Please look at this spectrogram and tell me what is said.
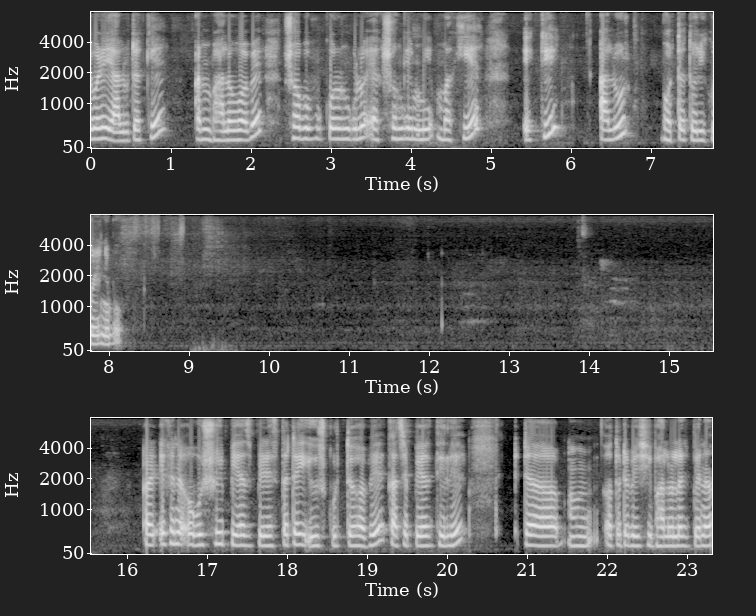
এবার এই আলুটাকে আমি ভালোভাবে সব উপকরণগুলো একসঙ্গে মাখিয়ে একটি আলুর ভর্তা তৈরি করে নেব। আর এখানে অবশ্যই পেঁয়াজ বেরেস্তাটাই ইউজ করতে হবে। কাঁচা পেঁয়াজ দিলে এটা অতটা বেশি ভালো লাগবে না।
